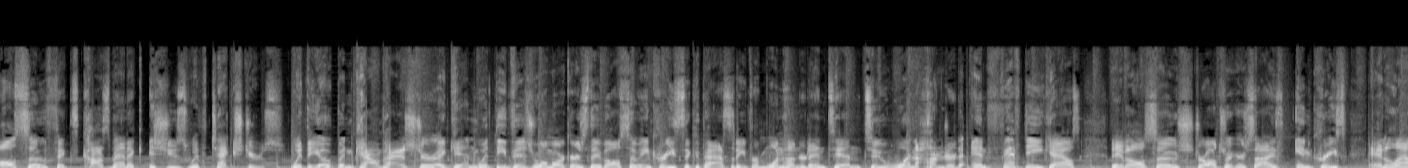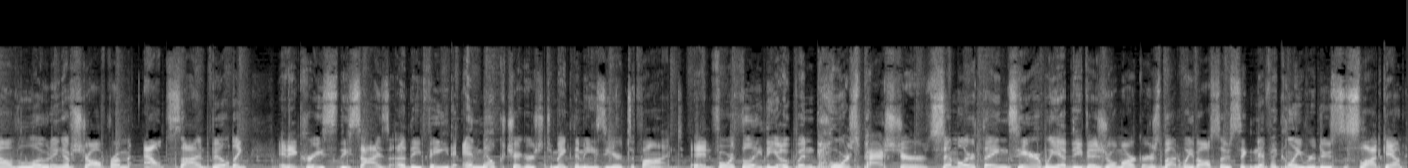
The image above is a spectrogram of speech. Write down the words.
also fixed cosmetic issues with textures. With the open cow pasture, again, with the visual markers, they've also increased the capacity from 110 to 150 cows. They've also straw trigger size increase and allow the loading of straw from outside building it increased the size of the feed and milk triggers to make them easier to find. And fourthly, the open horse pasture. Similar things here. We have the visual markers, but we've also significantly reduced the slot count,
